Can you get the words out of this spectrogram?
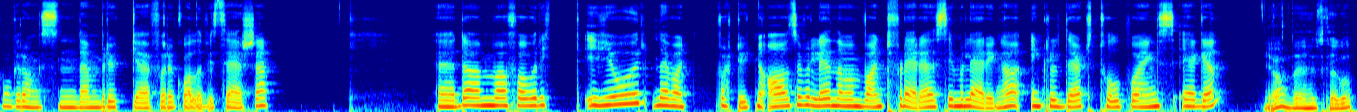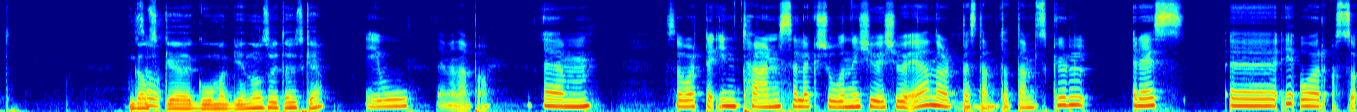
konkurransen de bruker for å kvalifisere seg. Eh, De var favoritt i fjor. Det vant- ble jo ikke noe av, selvfølgelig. De vant flere simuleringer, inkludert 12 poengs egen. Ja, det husker jeg godt. Ganske god margin nå, så vidt jeg husker. Jo, det mener jeg på. Um, så ble det intern seleksjon i 2021, og ble bestemt at de skulle reise eh, i år også.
